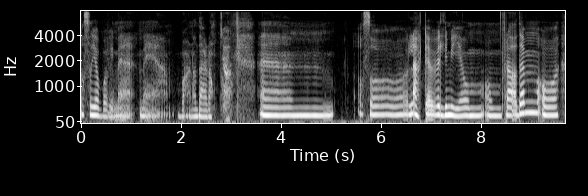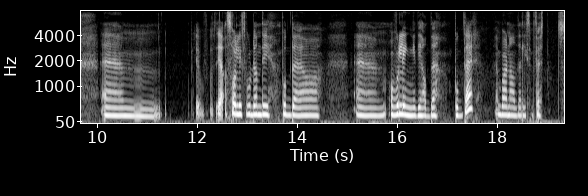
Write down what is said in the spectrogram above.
Og så jobba vi med, med, barna der, da. Ja. Um, og så lærte jeg veldig mye om, om fra dem, og um, ja, så litt hvordan de bodde, og, um, og, hvor lenge de hadde bodd der. Barna hadde liksom født,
